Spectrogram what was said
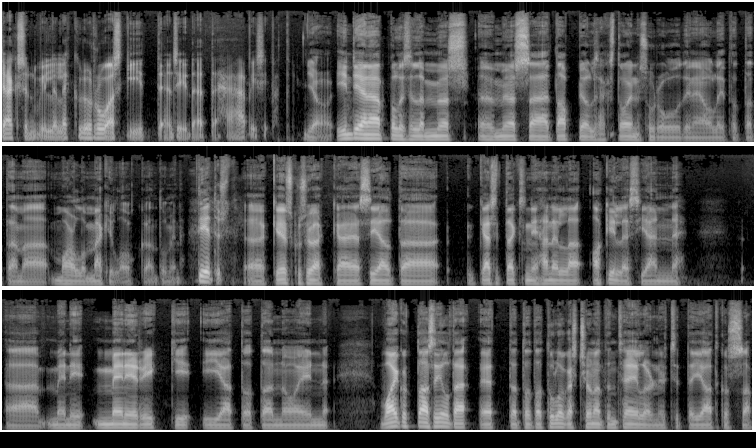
Jacksonvillelle, kyllä ruoski itteen siitä, että he hävisivät. Joo. Indianapolisille myös, myös tappion lisäksi toinen suru-uutinen oli tota, tämä Marlon Mäkin loukkaantuminen. Tietysti. Ää, Keskushyökkääjä sieltä, käsittääkseni hänellä akillesjänne meni, meni rikki ja tota, noin, vaikuttaa siltä, että tota, tulokas Jonathan Taylor nyt sitten jatkossa,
